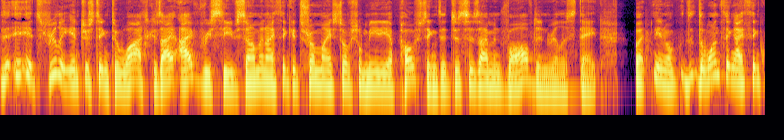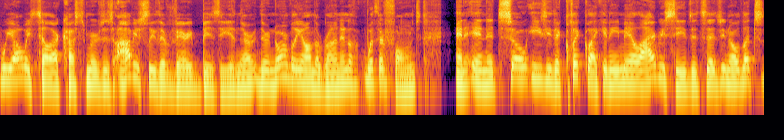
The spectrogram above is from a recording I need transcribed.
it's really interesting to watch because I've received some, and I think it's from my social media postings that just as I'm involved in real estate. But you know, the one thing I think we always tell our customers is obviously they're very busy and they're they're normally on the run and uh, with their phones, and and it's so easy to click like an email I received that says, you know, let's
